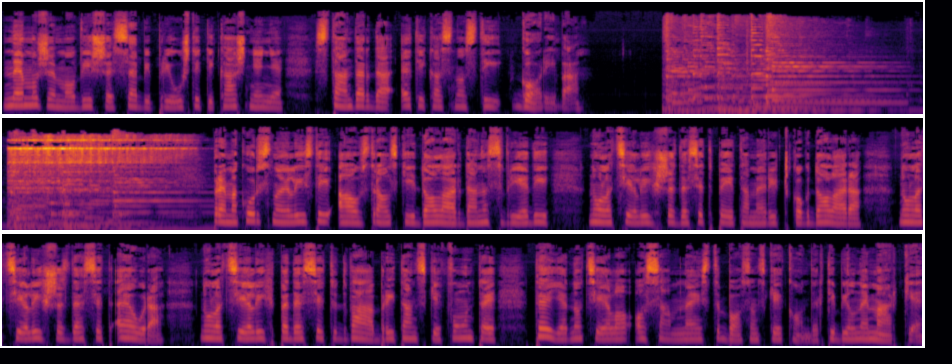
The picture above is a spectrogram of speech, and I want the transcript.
Ne možemo više sebi priuštiti kašnjenje standarda efikasnosti goriva. Prema kursnoj listi australski dolar danas vrijedi 0,65 američkog dolara, 0,60 eura, 0,52 britanske funte te 1,18 bosanske konvertibilne marke.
